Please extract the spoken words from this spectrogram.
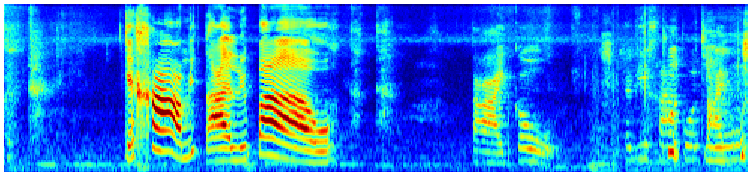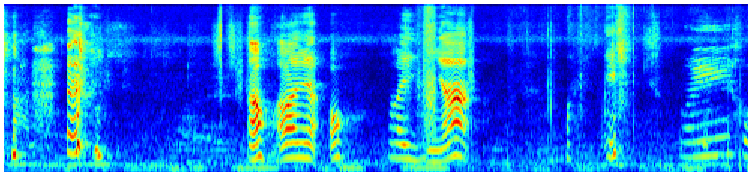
กากาแกฆ่าไม่ตายหรือเปล่า ตายโก้ถ้าพี่ฆ่าพูดโก้จริตายงโก้ตายเอ้าอะไรเนี่ยเอ้าอะไรอย่างเงี้ยเฮ้ยขอ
